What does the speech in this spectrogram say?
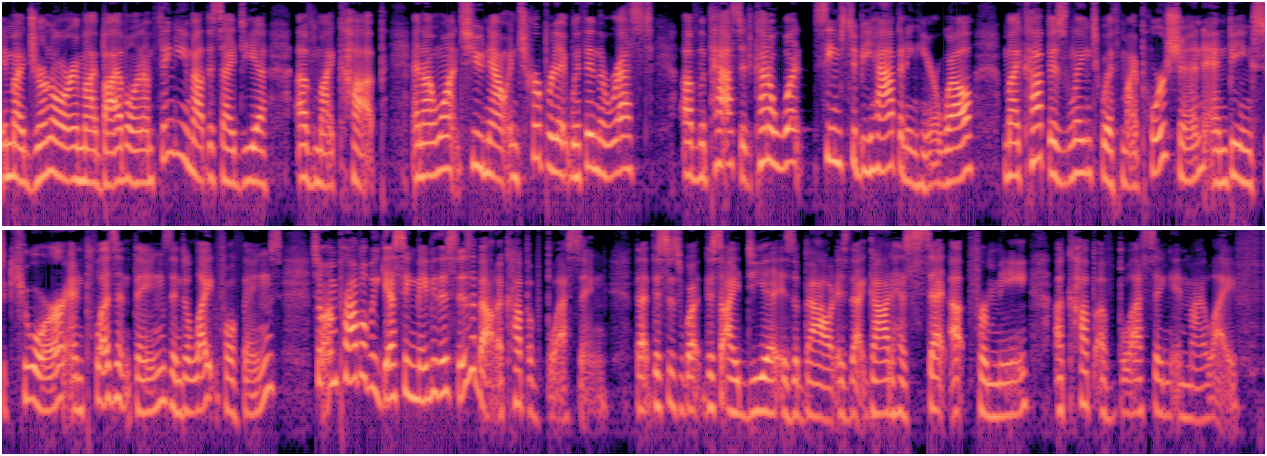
in my journal or in my Bible. And I'm thinking about this idea of my cup. And I want to now interpret it within the rest of the passage. Kind of what seems to be happening here? Well, my cup is linked with my portion and being secure and pleasant things and delightful things. So I'm probably guessing maybe this is about a cup of blessing, that this is what this idea is about, is that God has set up for me a cup of blessing in my life.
